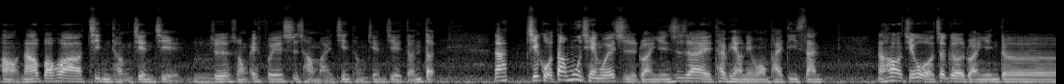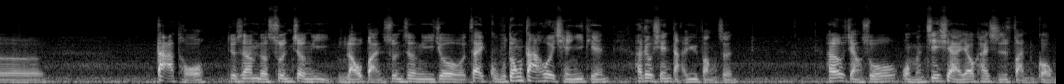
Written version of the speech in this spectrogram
哦，然后包括近藤健介，嗯、就是从 FA 市场买近藤健介等等。那结果到目前为止，软银是在太平洋联盟排第三，然后结果这个软银的大头就是他们的孙正义，老板孙正义就在股东大会前一天，他就先打预防针，他就讲说我们接下来要开始反攻，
